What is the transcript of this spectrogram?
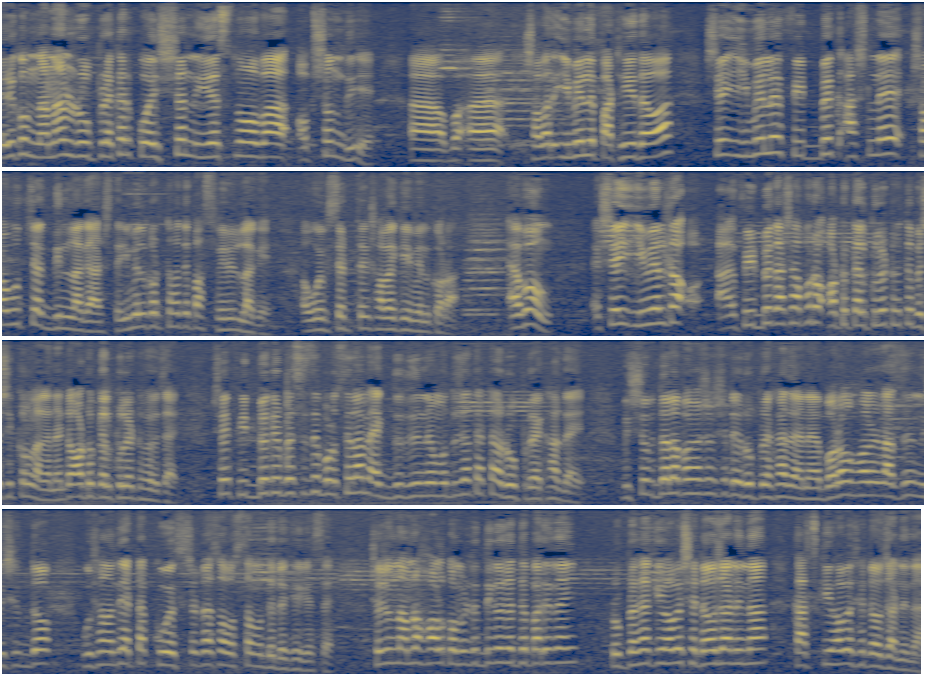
এরকম নানান রূপরেখার কোয়েশ্চেন ইয়েস নো বা অপশন দিয়ে সবার ইমেলে পাঠিয়ে দেওয়া। সেই ইমেলে ফিডব্যাক আসলে সর্বোচ্চ একদিন লাগে আসতে। ইমেল করতে হতে পাঁচ মিনিট লাগে ওয়েবসাইট থেকে সবাইকে ইমেল করা। এবং সেই ইমেলটা ফিডব্যাক আসার পরে অটো ক্যালকুলেট হতে বেশিক্ষণ লাগে না, এটা অটো ক্যালকুলেট হয়ে যায়। সেই ফিডব্যাকের বেসিসে বলছিলাম, এক দুদিনের মধ্যে যাতে একটা রূপরেখা দেয়। বিশ্ববিদ্যালয় প্রশাসন সেটা রূপরেখা দেয় না, বরং হলের রাজনীতি নিষিদ্ধ ঘোষণা দিয়ে একটা কো স্ট্যাটাস অবস্থার মধ্যে রেখে গেছে। সেজন্য আমরা হল কমিটির দিকেও যেতে পারি নাই। রূপরেখা কী হবে সেটাও জানি না, কাজ কী হবে সেটাও জানি না।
